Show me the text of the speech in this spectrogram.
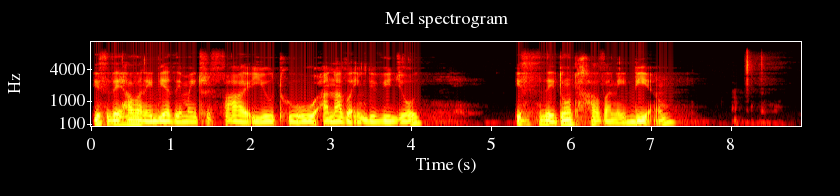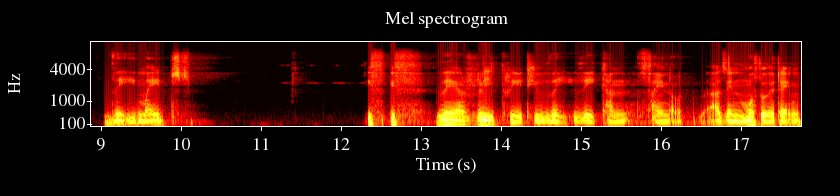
if they have an idea they might refer you to another individual. If they don't have an idea they might if if they are really creative. They they can find out as in most of the time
